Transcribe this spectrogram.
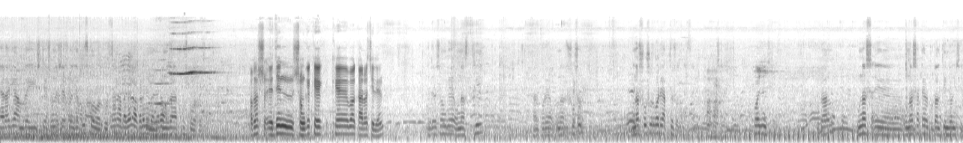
এর আগে আমরা এই স্টেশনে স্টেশনে যে খোঁজখবর করছি আপনার এদিন সঙ্গে কে কে বা কারা ছিলেন? ওদের সঙ্গে ওনার স্ত্রী তারপরে ওনার শ্বশুর ওনার শ্বশুর বাড়ি আত্মীয় স্বজন। কয়জন টোটাল ওনার সা- ওনার সাথে টোটাল তিনজন ছিল।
